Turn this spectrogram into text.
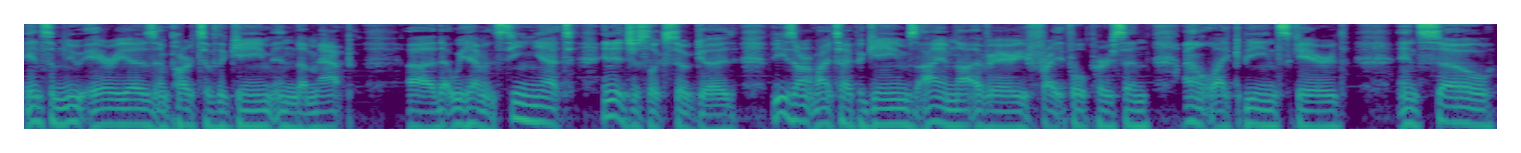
and some new areas and parts of the game in the map uh, that we haven't seen yet, and it just looks so good. These aren't my type of games. I am not a very frightful person. I don't like being scared. And so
